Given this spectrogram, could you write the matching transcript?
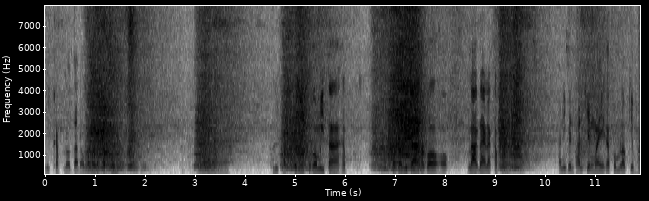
นี่ครับเราตัดออกมาแล้วนะครับผม นี่ครับตัวนี้เขาก็มีตาครับ ถ้าเขามีตาเขาก็ออกลากได้แล้วครับผมอันนี้เป็นพันธุ์เชียงใหม่ครับ ผมเราเก็บใบ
